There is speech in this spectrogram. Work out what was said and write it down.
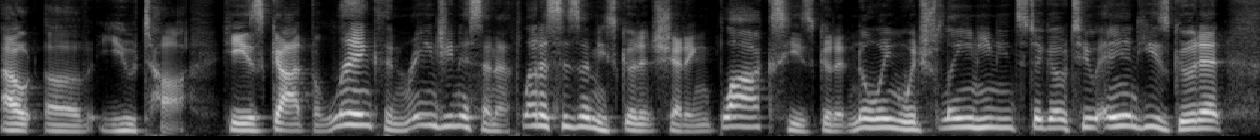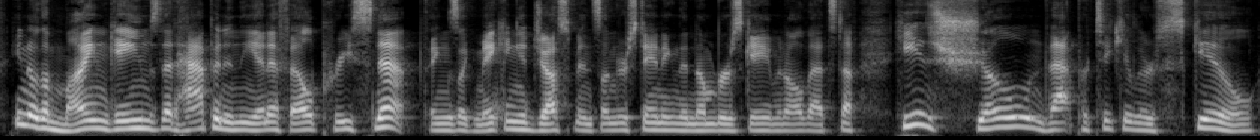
out of Utah. He's got the length and ranginess and athleticism. He's good at shedding blocks. He's good at knowing which lane he needs to go to. And he's good at, you know, the mind games that happen in the NFL pre snap. Things like making adjustments, understanding the numbers game, and all that stuff. He has shown that particular skill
